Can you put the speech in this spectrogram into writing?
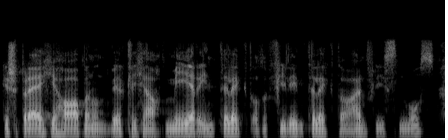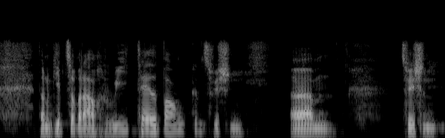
Gespräche haben und wirklich auch mehr Intellekt oder viel Intellekt da einfließen muss. Dann gibt es aber auch Retail-Banken zwischen, ähm, zwischen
